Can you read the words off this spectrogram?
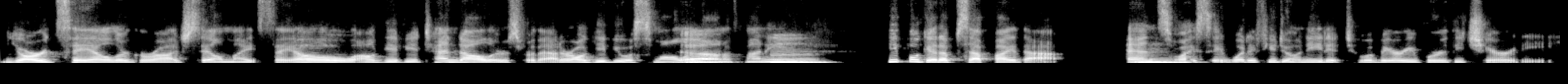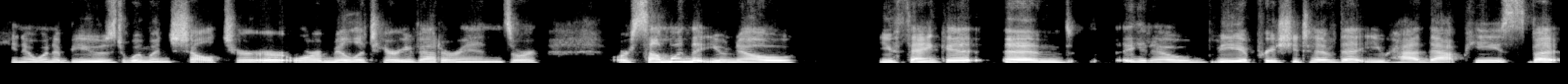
yard sale or garage sale might say, Oh, I'll give you $10 for that, or I'll give you a small yeah. amount of money. Mm. People get upset by that. And mm. so I say, what if you donate it to a very worthy charity, you know, an abused women's shelter or military veterans or or someone that you know you thank it and you know be appreciative that you had that piece. But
